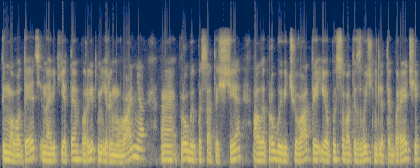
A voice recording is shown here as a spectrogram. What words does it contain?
ти молодець, навіть є темпо, ритм і римування. Пробуй писати ще, але пробуй відчувати і описувати звичні для тебе речі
